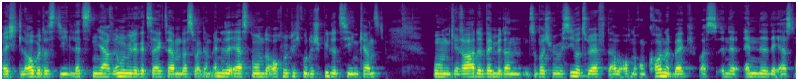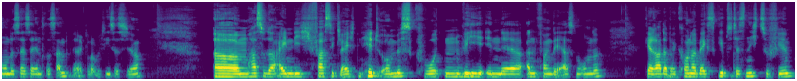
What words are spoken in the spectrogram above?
weil ich glaube, dass die letzten Jahre immer wieder gezeigt haben, dass du halt am Ende der ersten Runde auch wirklich gute Spiele ziehen kannst. Und gerade wenn wir dann zum Beispiel Receiver draften, aber auch noch einen Cornerback, was in der Ende der ersten Runde sehr, sehr interessant wäre, glaube ich, dieses Jahr, ähm, hast du da eigentlich fast die gleichen Hit- or Miss-Quoten wie in der Anfang der ersten Runde. Gerade bei Cornerbacks gibt es das nicht zu viel.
